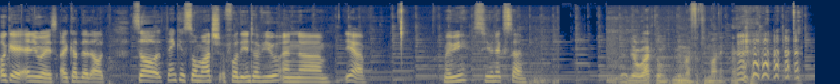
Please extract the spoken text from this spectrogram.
Okay, anyways, I cut that out. So thank you so much for the interview and um, yeah, maybe see you next time. You're welcome. Give me my fucking money.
